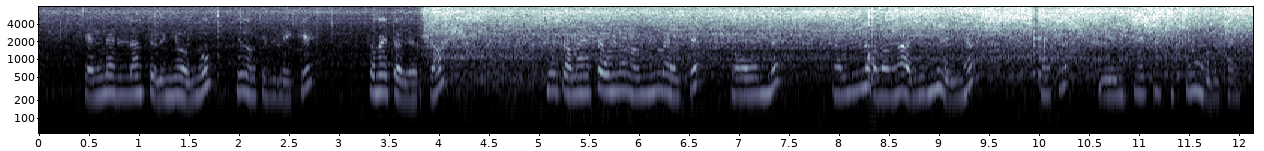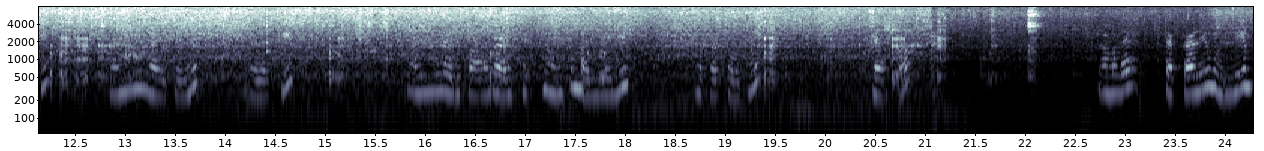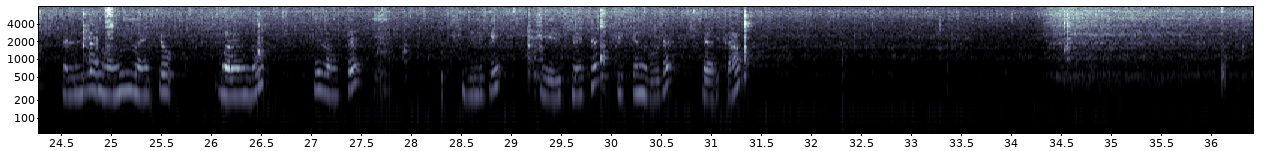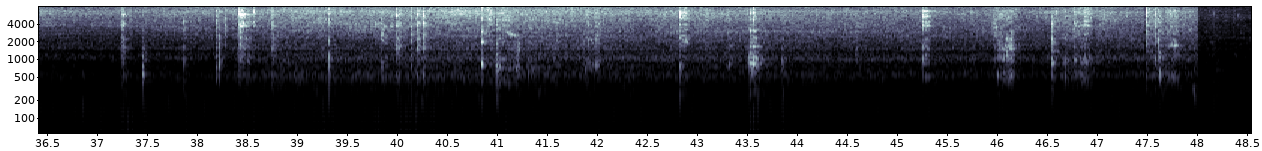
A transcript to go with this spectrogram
എണ്ണ എല്ലാം തെളിഞ്ഞു വന്നു. ഇനി നമുക്കിതിലേക്ക് ടൊമാറ്റോ ചേർക്കാം. ഇനി ടൊമാറ്റോ ഒന്ന് നന്നായിട്ട് വഴന്ന് നല്ല ഉണങ്ങ അരിഞ്ഞു കഴിഞ്ഞാൽ നമുക്ക് വേവിച്ചിലേക്ക് ചിക്കനും കൂടി ചേർത്തി നന്നായിട്ടൊന്ന് ഇളക്കി. നല്ലൊരു പാകമായിട്ട് നമുക്ക് മല്ലിയിലും പെപ്പറോട്ടും ചേർക്കാം. നമ്മുടെ തക്കാളിയും ഉള്ളിയും എല്ലാം നന്നായിട്ട് വഴങ്ങും ഇനി നമുക്ക് ഇതിലേക്ക് വേവിച്ച് വെച്ച ചിക്കൻ കൂടെ ചേർക്കാം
